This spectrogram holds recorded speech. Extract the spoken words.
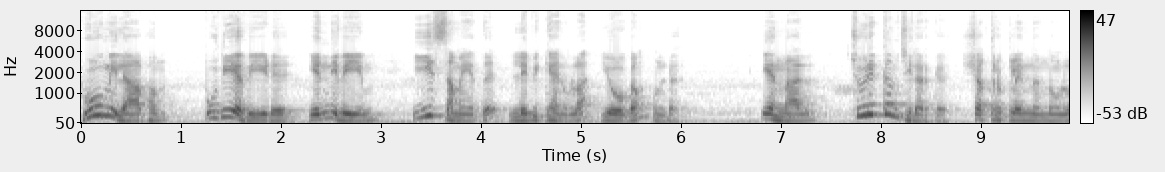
ഭൂമി ലാഭം പുതിയ വീട് എന്നിവയും ഈ സമയത്ത് ലഭിക്കാനുള്ള യോഗം ഉണ്ട്. എന്നാൽ ചുരുക്കം ചിലർക്ക് ശത്രുക്കളിൽ നിന്നുള്ള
